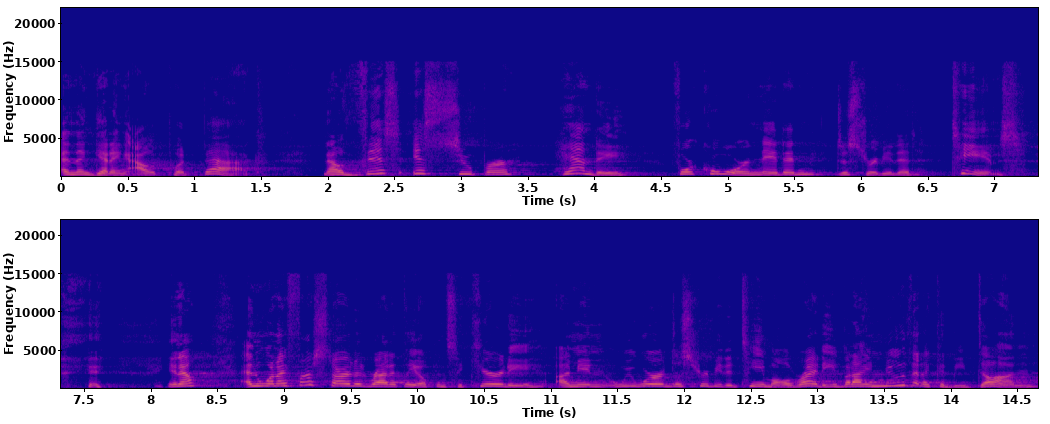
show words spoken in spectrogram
and then getting output back. Now, this is super handy for coordinated distributed teams. you know? And when I first started Radically Open Security, I mean, we were a distributed team already, but I knew that it could be done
